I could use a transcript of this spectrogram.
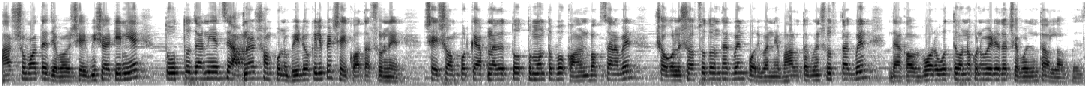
ভাষ্যমতে যেভাবে সেই বিষয়টি নিয়ে তথ্য জানিয়েছে আপনার সম্পূর্ণ ভিডিও ক্লিপে সেই কথা শুনলেন। সেই সম্পর্কে আপনাদের তথ্য মন্তব্য কমেন্ট বক্স জানাবেন। সকলে সচেতন থাকবেন, পরিবার নিয়ে ভালো থাকবেন, সুস্থ থাকবেন। দেখা হবে পরবর্তী অন্য কোনো ভিডিওতে, সে পর্যন্ত আল্লাহ হাফেজ।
